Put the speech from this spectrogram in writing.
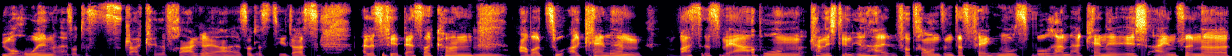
überholen. Also das ist gar keine Frage, ja. Also dass die das alles viel besser können. Mhm. Aber zu erkennen, was ist Werbung? Kann ich den Inhalten vertrauen? Sind das Fake News? Woran erkenne ich einzelne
